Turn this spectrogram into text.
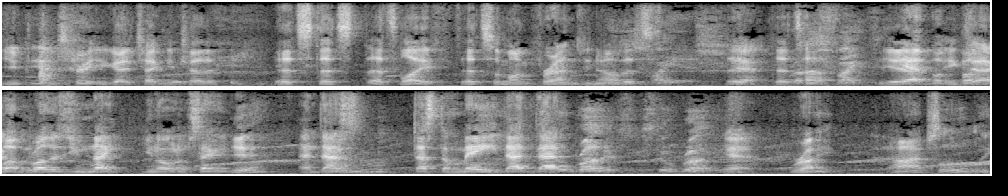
You damn straight. You gotta check each other. That's that's that's life. That's among friends. You know. That's Fight. that, Yeah. that's Brothers how- fight. Yeah, Yeah, but, exactly. but but brothers unite. You know what I'm saying? Yeah. And that's Yeah. that's the main that Still that brothers. Still brothers. yeah. Right. Absolutely.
